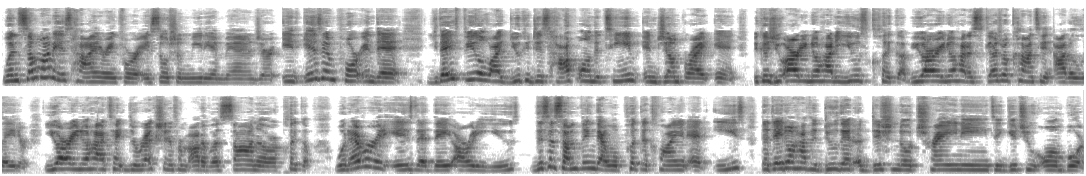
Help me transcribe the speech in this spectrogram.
When somebody is hiring for a social media manager, it is important that they feel like you could just hop on the team and jump right in because you already know how to use ClickUp. You already know how to schedule content out of Later. You already know how to take direction from out of Asana or ClickUp. Whatever it is that they already use, this is something that will put the client at ease that they don't have to do that additional training to get you on board.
